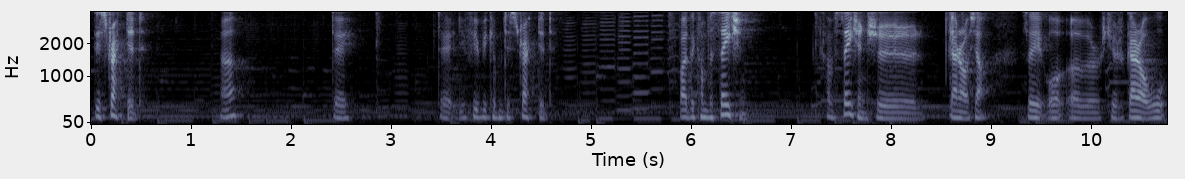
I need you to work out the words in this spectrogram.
distracted 啊，对对，if you become distracted by the conversation，conversation 是干扰项。 所以我呃就是干扰物，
